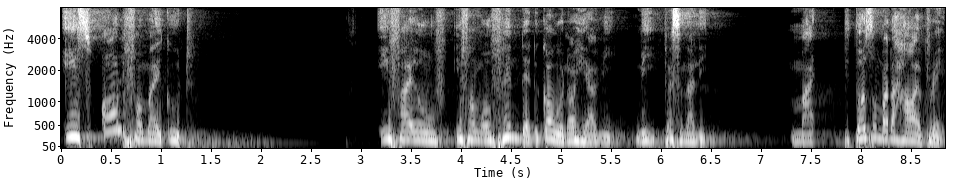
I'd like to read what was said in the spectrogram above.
it's all for my good. If I if I'm offended, God will not hear me, me personally. My it doesn't matter how I pray.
